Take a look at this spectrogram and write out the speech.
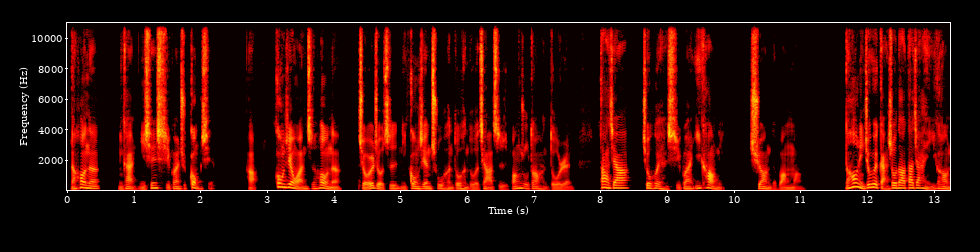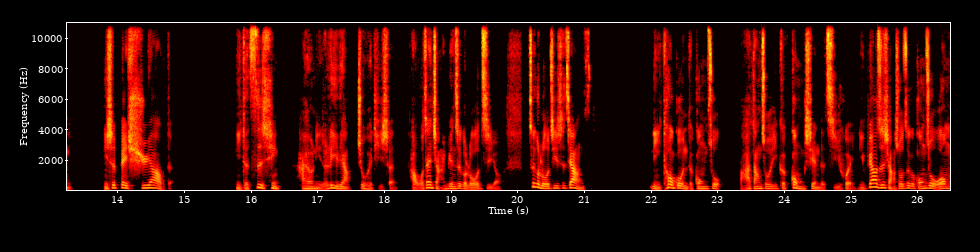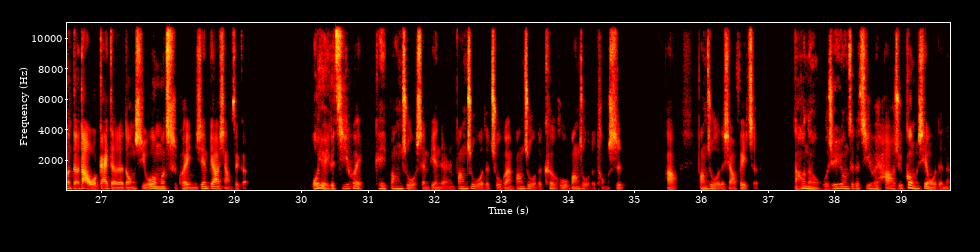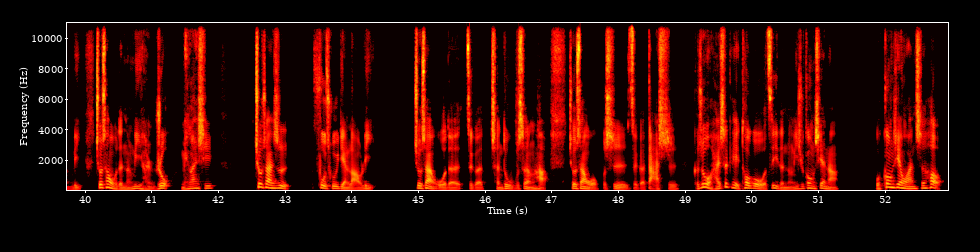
然后呢，你看，你先习惯去贡献，好，贡献完之后呢，久而久之，你贡献出很多很多的价值，帮助到很多人，大家就会很习惯依靠你，需要你的帮忙，然后你就会感受到大家很依靠你，你是被需要的，你的自信还有你的力量就会提升。好，我再讲一遍这个逻辑哦，这个逻辑是这样子：你透过你的工作，把它当做一个贡献的机会，你不要只想说这个工作我有没有得到我该得的东西，我有没有吃亏，你先不要想这个。我有一个机会可以帮助我身边的人，帮助我的主管，帮助我的客户，帮助我的同事，好，帮助我的消费者。然后呢，我就用这个机会好好去贡献我的能力。就算我的能力很弱，没关系。就算是付出一点劳力，就算我的这个程度不是很好，就算我不是这个大师，可是我还是可以透过我自己的能力去贡献啊。我贡献完之后，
